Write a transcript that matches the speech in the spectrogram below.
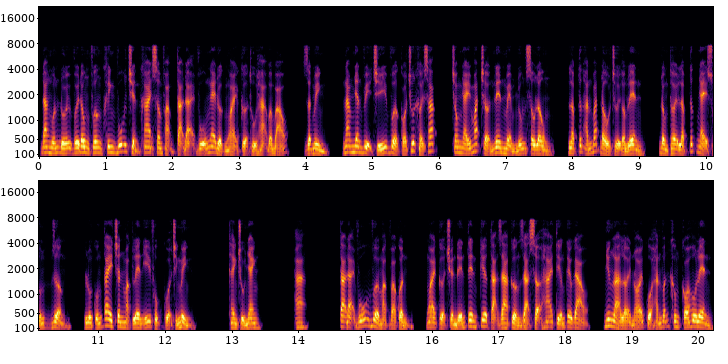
Đang muốn đối với đông phương khinh vũ triển khai xâm phạm tạ đại vũ nghe được ngoài cửa thủ hạ bẩm báo, giật mình, nam nhân vị trí vừa có chút khởi sắc, trong nháy mắt trở nên mềm nhún sâu lông, lập tức hắn bắt đầu chửi ầm lên, đồng thời lập tức nhảy xuống giường luôn cuống tay chân mặc lên y phục của chính mình. Thành chủ nhanh. A tạ đại vũ vừa mặc vào quần, ngoài cửa truyền đến tên kia tạ gia cường giả sợ hai tiếng kêu gào, nhưng là lời nói của hắn vẫn không có hô lên,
